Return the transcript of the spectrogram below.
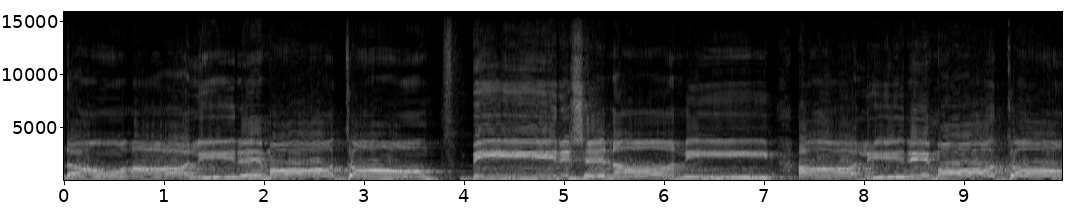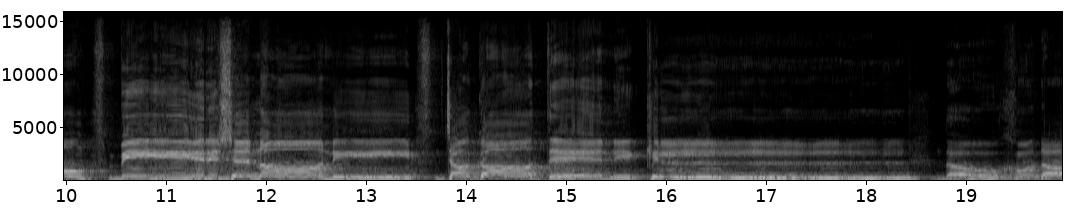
দাও আলির মত বীর সেনানি আলির মত বীর সেনানি জাগাতে নিখিল। দাও খোদা,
